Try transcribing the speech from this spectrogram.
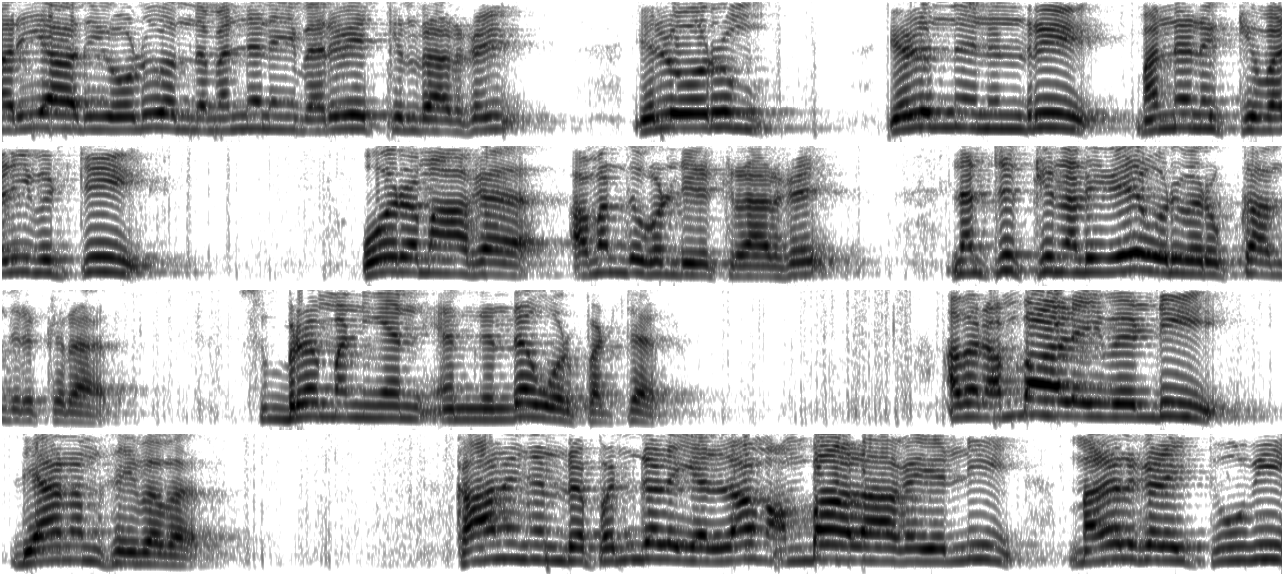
மரியாதையோடு அந்த மன்னனை வரவேற்கின்றார்கள். எல்லோரும் எழுந்து நின்று மன்னனுக்கு வழிவிட்டு ஓரமாக அமர்ந்து கொண்டிருக்கிறார்கள். நற்றுக்கு நடுவே ஒருவர் உட்கார்ந்திருக்கிறார். சுப்பிரமணியன் என்கின்ற ஒரு பட்டர். அவர் அம்பாளை வேண்டி தியானம் செய்பவர். காணுகின்ற பெண்களை எல்லாம் அம்பாளாக எண்ணி மலர்களை தூவி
